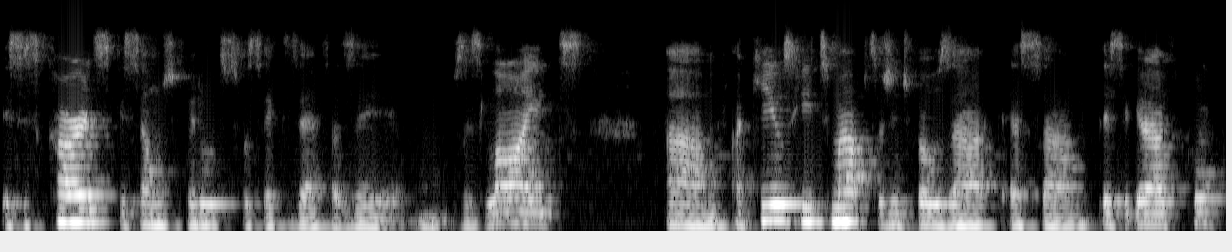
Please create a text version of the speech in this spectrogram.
esses cards que são super úteis se você quiser fazer uns slides. Um, aqui os heatmaps, a gente vai usar essa, esse gráfico,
